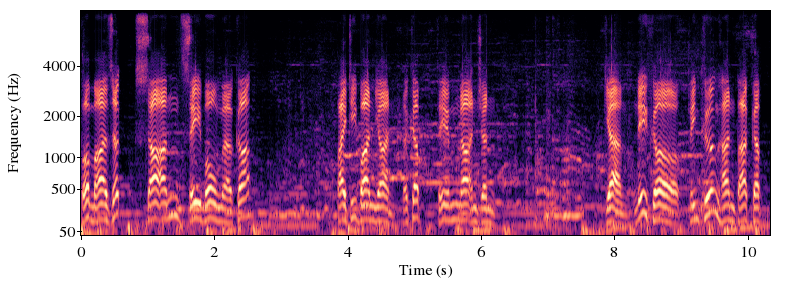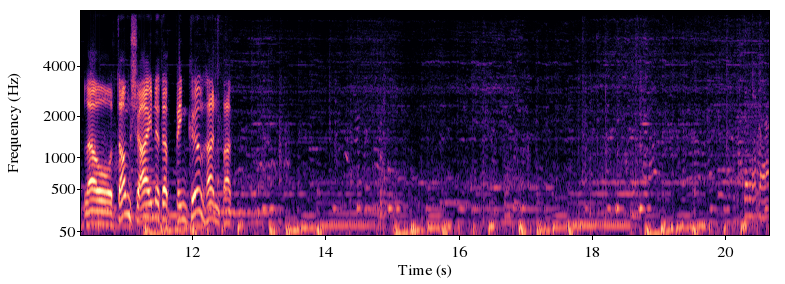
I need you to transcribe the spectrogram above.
ประมาณสักสามสี่โมงนะครับไปที่บ้านยานนะครับเตรียมนานจัน ยานนี่ก็เป็นเครื่องหั่นผักครับ เราต้องใช้นะครับเป็นเครื่องหั่นผักก่อนน่อย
